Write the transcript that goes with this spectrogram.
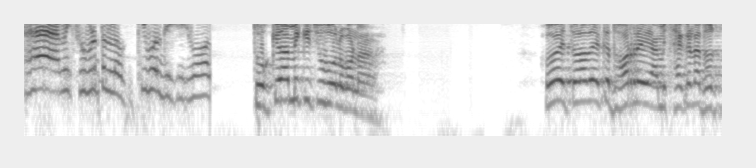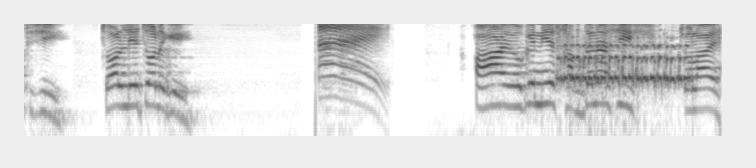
হ্যাঁ আমি সুব্রত লোক। কি বলতেছিস বল? তোকে আমি কিছু বলব না। ওই, তোরা একে ধর রে, আমি সাইকেলটা ধরতেছি। চল, নিয়ে চল একে। আয়, ওকে নিয়ে সাবধানে আসিস। চল, আয়।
